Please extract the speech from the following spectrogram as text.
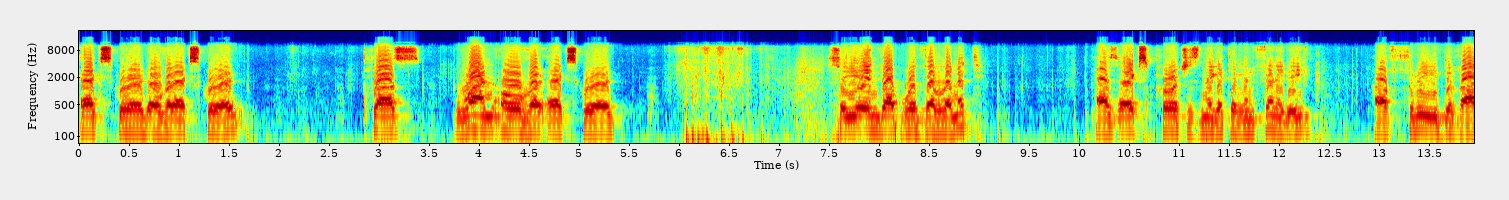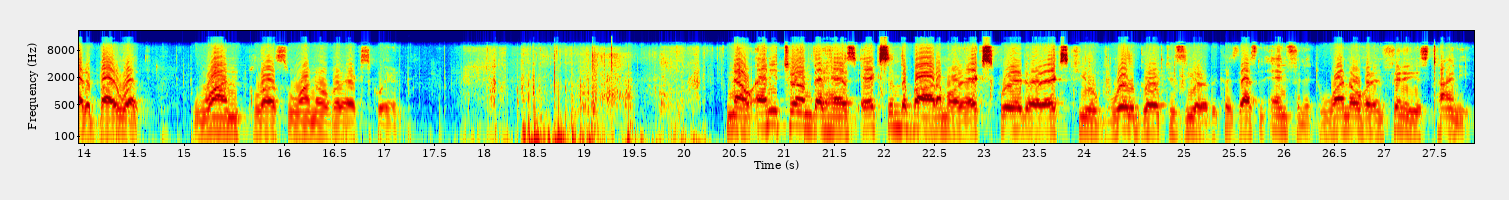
x squared over x squared plus 1 over x squared. So you end up with the limit as x approaches negative infinity of 3 divided by what? 1 plus 1 over x squared. Now, any term that has x in the bottom, or x squared, or x cubed, will go to 0, because that's an infinite. 1 over infinity is tiny.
